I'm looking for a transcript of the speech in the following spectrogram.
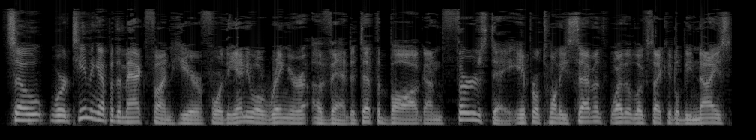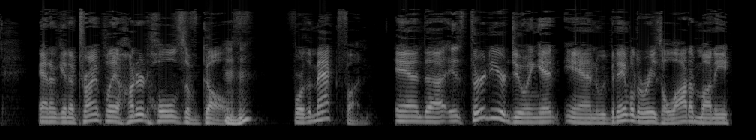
So we're teaming up with the MACC Fund here for the annual Ringer event. It's at the Bog on Thursday, April 27th. Weather looks like it'll be nice, and I'm going to try and play 100 holes of golf for the MACC Fund. And uh, it's third year doing it, and we've been able to raise a lot of money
